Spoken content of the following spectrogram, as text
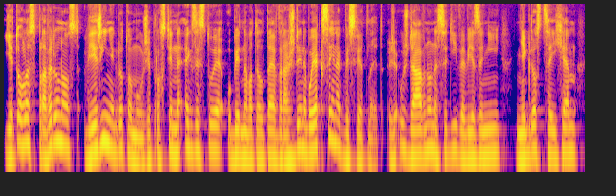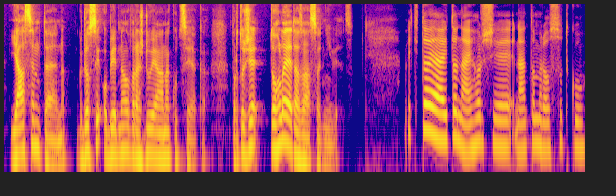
je tohle spravedlnost? Věří někdo tomu, že prostě neexistuje objednavatel té vraždy? Nebo jak se jinak vysvětlit, že už dávno nesedí ve vězení někdo s cejchem já jsem ten, kdo si objednal vraždu Jána Kuciaka? Protože tohle je ta zásadní věc. Veď to je aj to najhoršie na tom rozsudku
